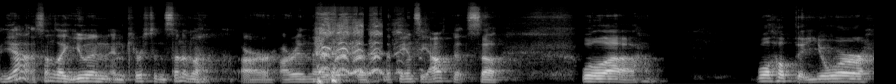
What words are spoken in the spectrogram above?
Yeah, it sounds like you and, and Kyrsten Sinema are are in there with the, the fancy outfits. So we'll uh, we'll hope that your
